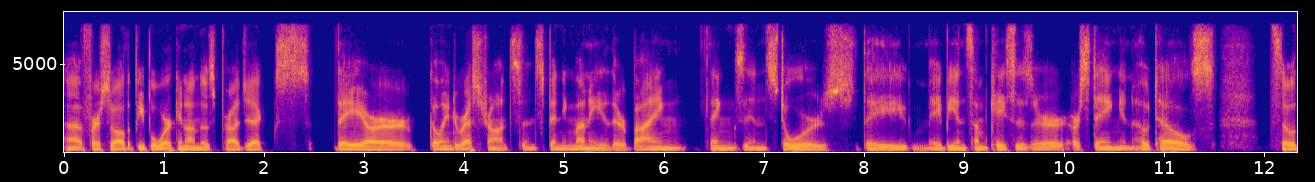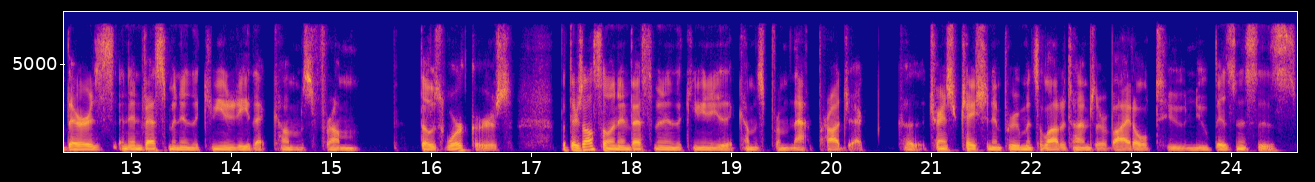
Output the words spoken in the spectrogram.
Uh, first of all, the people working on those projects, they are going to restaurants and spending money. They're buying things in stores. They maybe in some cases are, are staying in hotels. So there's an investment in the community that comes from those workers, but there's also an investment in the community that comes from that project transportation improvements a lot of times are vital to new businesses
